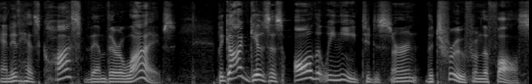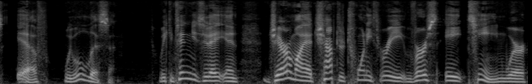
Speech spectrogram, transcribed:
and it has cost them their lives. But God gives us all that we need to discern the true from the false if we will listen. We continue today in Jeremiah chapter 23, verse 18, where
